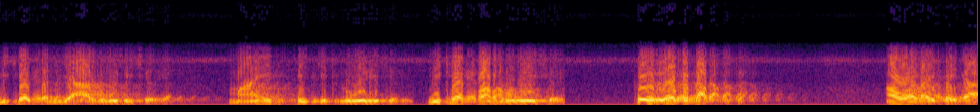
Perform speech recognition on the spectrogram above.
มีแค่สัญญารู้เฉยๆหมายให้จิตรู้เฉยๆมีแค่ความรู้เฉยเกิดแล้วก็ดับอีกเอาอะไรไปได้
